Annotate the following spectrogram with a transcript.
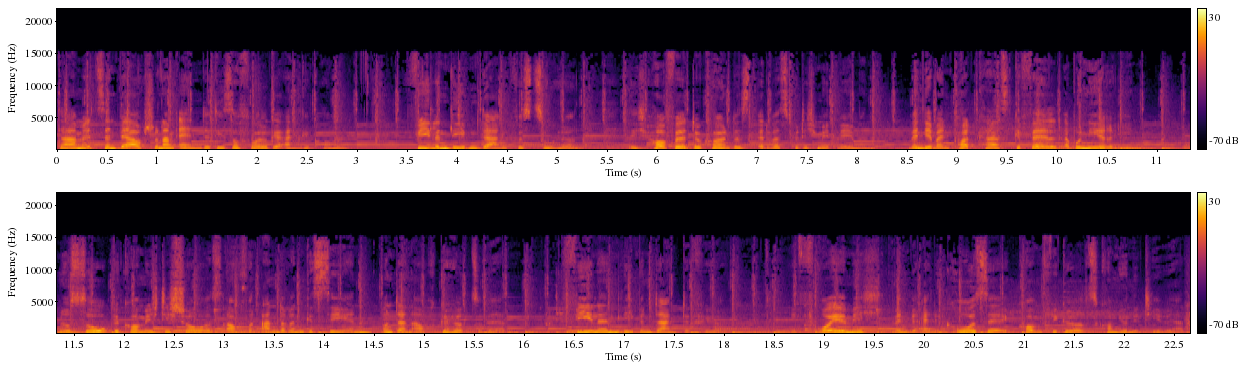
Damit sind wir auch schon am Ende dieser Folge angekommen. Vielen lieben Dank fürs Zuhören. Ich hoffe, du konntest etwas für dich mitnehmen. Wenn dir mein Podcast gefällt, abonniere ihn. Nur so bekomme ich die Chance, auch von anderen gesehen und dann auch gehört zu werden. Vielen lieben Dank dafür. Ich freue mich, wenn wir eine große Comfy Girls Community werden.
